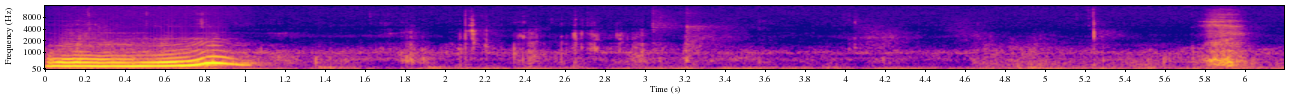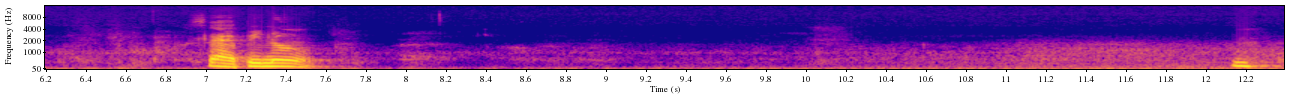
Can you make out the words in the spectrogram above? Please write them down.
อืมแซ่บพี่น้องอืม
